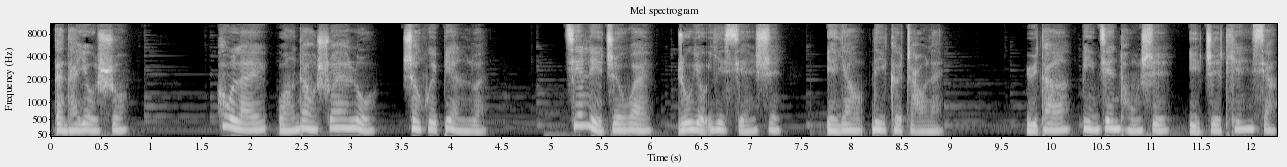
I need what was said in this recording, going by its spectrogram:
但他又说，后来王道衰落，社会变乱，千里之外如有一闲事。也要立刻找来，与他并肩同事，以治天下。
